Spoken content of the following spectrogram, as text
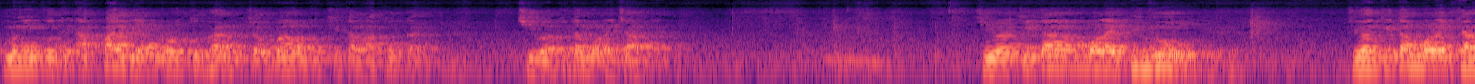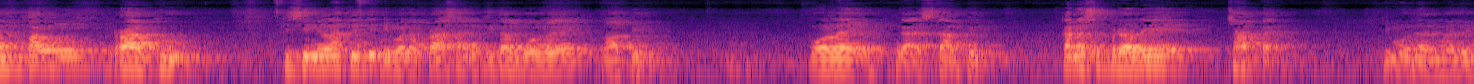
mengikuti apa yang Roh Tuhan coba untuk kita lakukan, jiwa kita mulai capek. Jiwa kita mulai bingung. Jiwa kita mulai gampang ragu. Di sinilah titik di mana perasaan kita mulai labil mulai nggak stabil karena sebenarnya capek di modern mandir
